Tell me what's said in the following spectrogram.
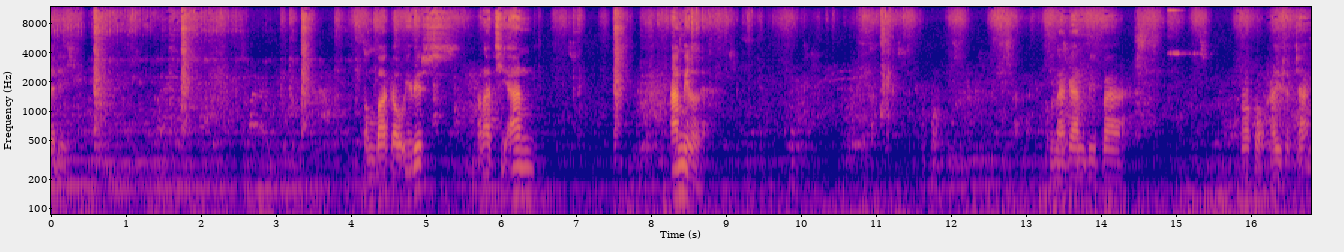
jadi tembakau iris racian amil. Gunakan pipa rokok kayu secang.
